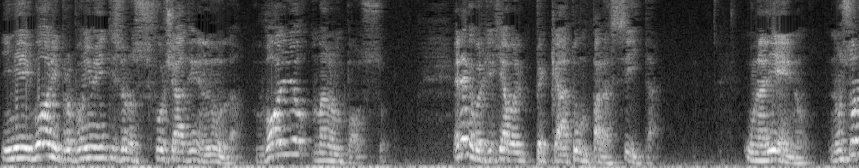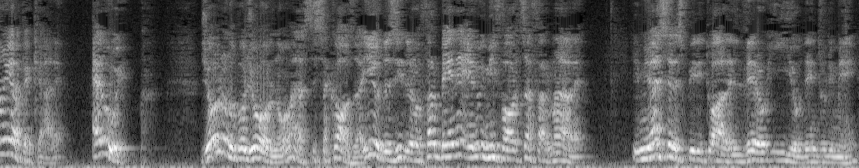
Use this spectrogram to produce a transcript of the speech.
I miei buoni proponimenti sono sfociati nel nulla. Voglio ma non posso. Ed ecco perché chiamo il peccato un parassita, un alieno. Non sono io a peccare, è lui. Giorno dopo giorno è la stessa cosa. Io desidero far bene e lui mi forza a far male. Il mio essere spirituale, il vero io dentro di me,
